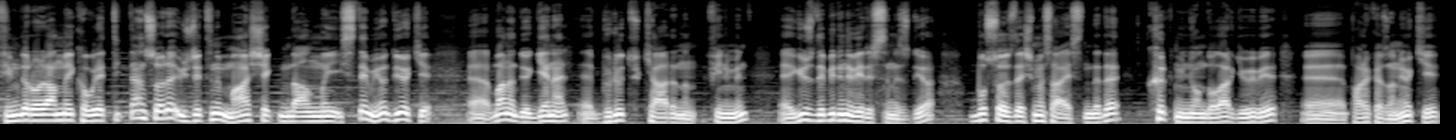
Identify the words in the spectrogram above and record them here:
filmde rol almayı kabul ettikten sonra ücretini maaş şeklinde almayı istemiyor. Diyor ki e, bana diyor genel e, brüt karının filmin e, yüzde birini verirsiniz diyor. Bu sözleşme sayesinde de 40 milyon dolar gibi bir e, para kazanıyor ki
